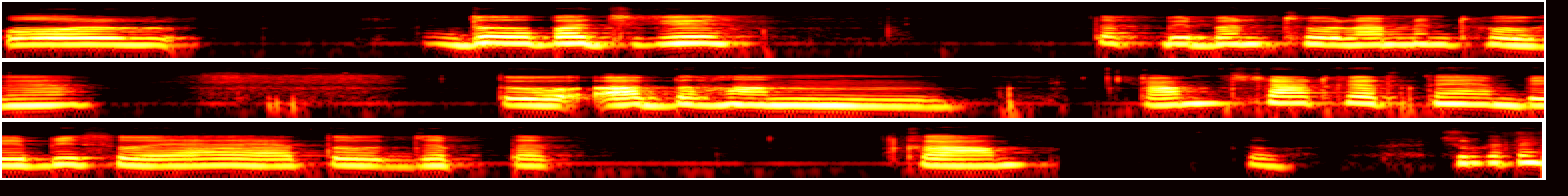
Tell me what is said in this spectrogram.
और दो बज के तकरीबन सोलह मिनट हो गए तो अब हम काम स्टार्ट करते हैं। बेबी सोया है तो जब तक काम। तो शुक्र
